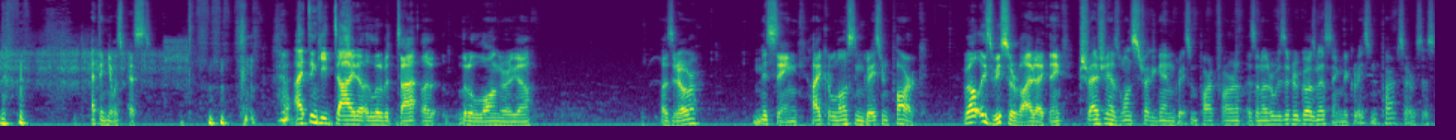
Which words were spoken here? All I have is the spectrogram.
I think he was pissed. I think he died a little bit a little longer ago. Was it over? Missing. Hiker lost in Graceland Park. Well, at least we survived, I think. Tragedy has once struck again in Graceland Park for as another visitor goes missing. The Graceland Park Services.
